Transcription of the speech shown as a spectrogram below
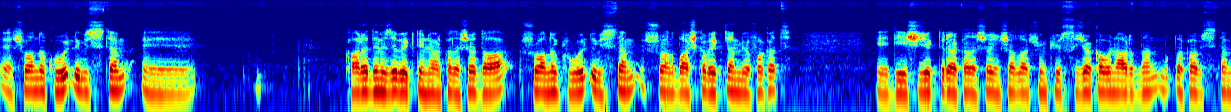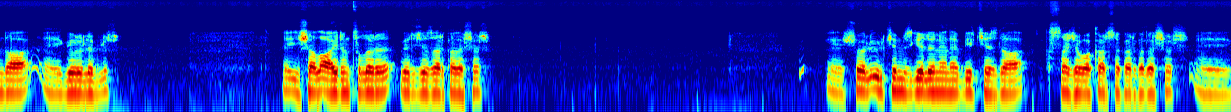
Evet şu anda kuvvetli bir sistem e, Karadeniz'e bekleniyor arkadaşlar. Daha şu anda kuvvetli bir sistem şu an başka beklenmiyor fakat e, değişecektir arkadaşlar inşallah. Çünkü sıcak havanın ardından mutlaka bir sistem daha e, görülebilir. E, inşallah ayrıntıları vereceğiz arkadaşlar. E, şöyle ülkemiz geleneğine bir kez daha kısaca bakarsak arkadaşlar. e,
